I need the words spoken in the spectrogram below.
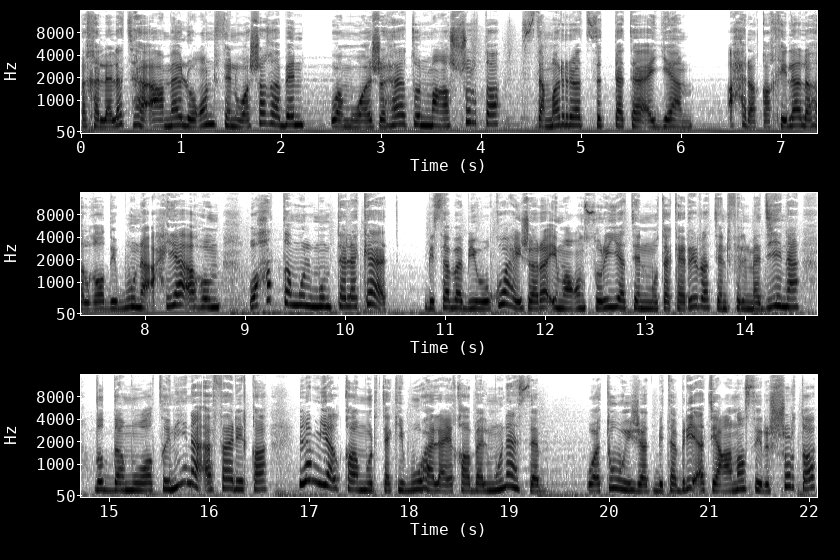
تخللتها أعمال عنف وشغب ومواجهات مع الشرطة استمرت ستة أيام. أحرق خلالها الغاضبون أحياءهم وحطموا الممتلكات بسبب وقوع جرائم عنصرية متكررة في المدينة ضد مواطنين أفارقة لم يلقى مرتكبوها العقاب المناسب. وتوجت بتبرئة عناصر الشرطة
